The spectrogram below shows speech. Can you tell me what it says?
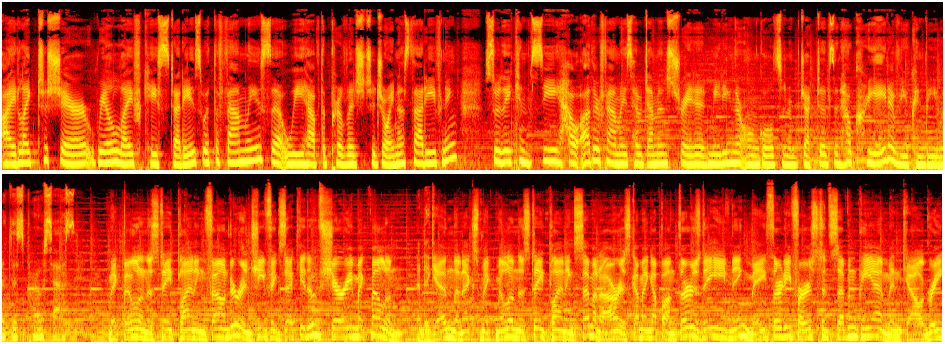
I'd like to share real life case studies with the families that we have the privilege to join us that evening so they can see how other families have demonstrated meeting their own goals and objectives and how creative you can be with this process. McMillan Estate Planning founder and chief executive Sherry McMillan. And again, the next McMillan Estate Planning seminar is coming up on Thursday evening, May 31st at 7 p.m. in Calgary.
